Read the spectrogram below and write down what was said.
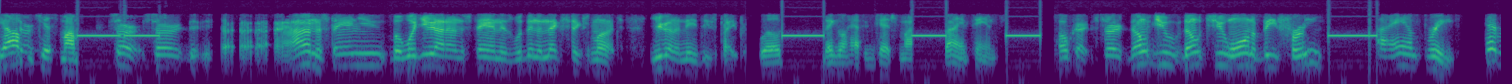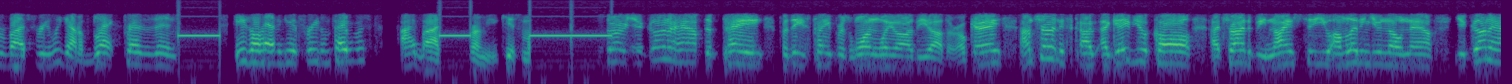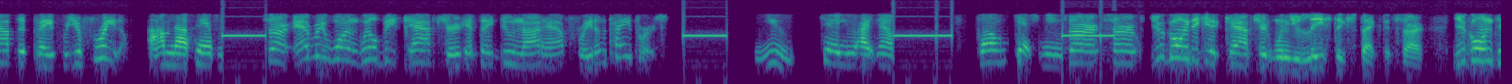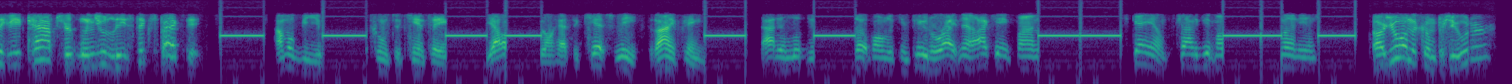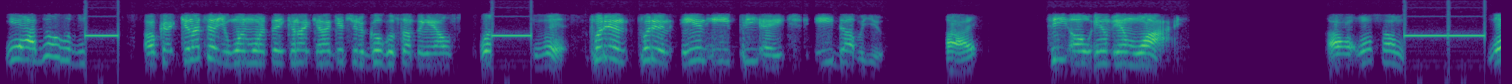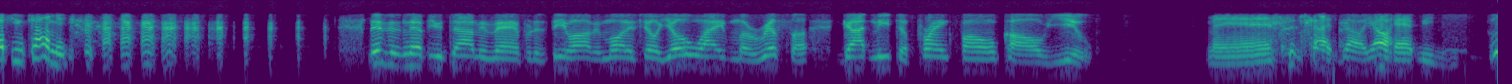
Y'all can kiss my. Sir, sir, uh, I understand you, but what you got to understand is within the next six months, you're going to need these papers. Well, they gonna have to catch my. I ain't paying. Okay, sir, don't you don't you want to be free? I am free. Everybody's free. We got a black president. He gonna have to get freedom papers. I ain't buy from you. Kiss my. Sir, you're gonna have to pay for these papers one way or the other. Okay? I'm trying to. I, I gave you a call. I tried to be nice to you. I'm letting you know now. You're gonna have to pay for your freedom. I'm not paying for. Sir, everyone will be captured if they do not have freedom papers. You tell you right now. Come catch me. Sir, sir, you're going to get captured when you least expect it, sir. You're going to get captured when you least expect it. I'm gonna be your Kunta Kinte. Y'all gonna have to catch me because I ain't paying. I didn't look this up on the computer right now. I can't find scam trying to get my money. And Are you on the computer? yeah, I googled this. Okay. Can I tell you one more thing? Can I can I get you to Google something else? What is this? Put in put in N E P H E W All right, T O M M Y. all right. That's some nephew Tommy. This is nephew Tommy, man, from the Steve Harvey Morning Show. Your wife Marissa got me to prank phone call you. Man, dog, y'all had me. I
